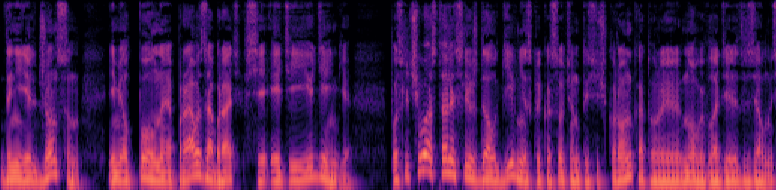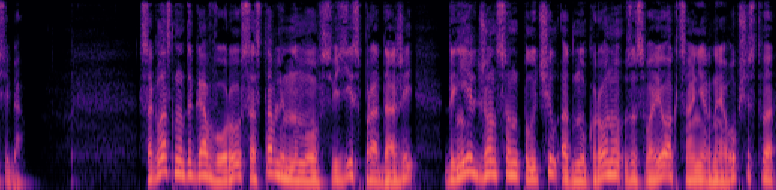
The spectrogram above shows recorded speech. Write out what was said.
Даниэль Джонсон имел полное право забрать все эти ее деньги, после чего остались лишь долги в несколько сотен тысяч крон, которые новый владелец взял на себя. Согласно договору, составленному в связи с продажей, Даниэль Джонсон получил одну крону за свое акционерное общество,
